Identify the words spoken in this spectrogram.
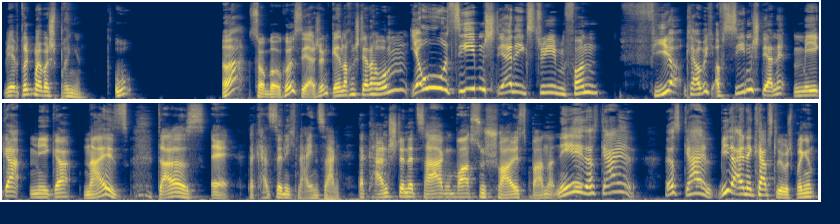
Wir drücken mal überspringen. Uh. Ah, Son Goku, sehr schön. Gehen noch einen Stern nach oben. Jo, sieben Sterne Extreme von vier, glaube ich, auf sieben Sterne. Mega, mega nice. Das, äh, da kannst du ja nicht Nein sagen. Da kannst du nicht sagen, was ein scheiß Banner. Nee, das ist geil. Das ist geil. Wieder eine Kapsel überspringen.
